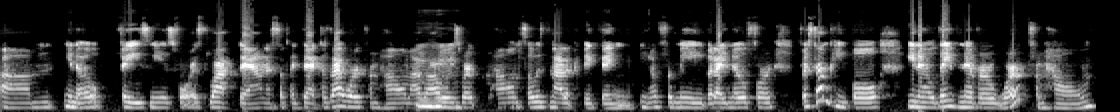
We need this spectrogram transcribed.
um, you know, phase me as far as lockdown and stuff like that. Cause I work from home. I've mm-hmm. always worked from home. So it's not a big thing, you know, for me, but I know for, for some people, you know, they've never worked from home.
